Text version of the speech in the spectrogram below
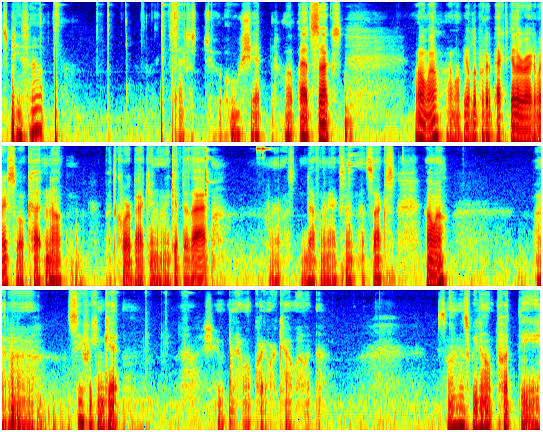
this piece out. access to, oh shit. Well, that sucks. Oh well, I won't be able to put it back together right away, so we'll cut and I'll put the core back in when we get to that. That was definitely an accident. That sucks. Oh well. But uh, let's see if we can get. Oh, shoot, that won't quite work out, will it? As long as we don't put the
